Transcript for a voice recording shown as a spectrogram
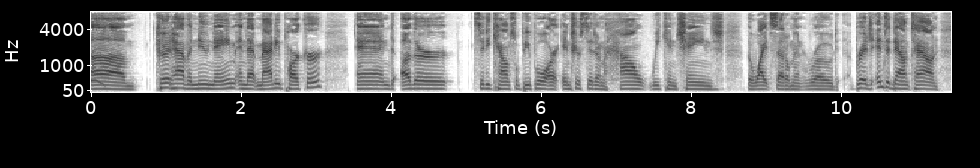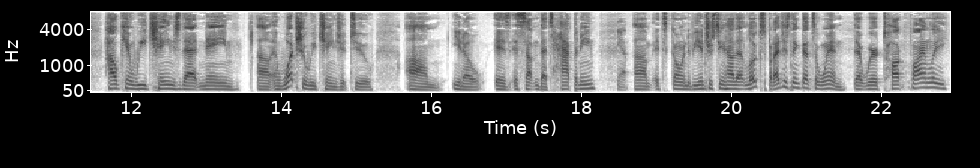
um, could have a new name and that Mattie Parker and other city council people are interested in how we can change the White Settlement Road bridge into downtown. How can we change that name? Uh, and what should we change it to? Um, you know, is, is something that's happening. Yeah. Um, it's going to be interesting how that looks, but I just think that's a win that we're talk finally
